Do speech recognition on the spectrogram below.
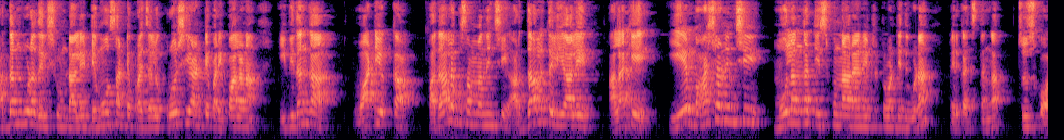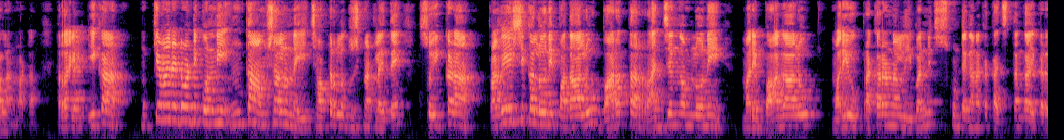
అర్థం కూడా తెలిసి ఉండాలి. డెమోస్ అంటే ప్రజలు క్రోషియా అంటే పరిపాలన. ఈ విధంగా వాటి యొక్క పదాలకు సంబంధించి అర్థాలు తెలియాలి. అలాగే ఏ భాష నుంచి మూలంగా తీసుకున్నారనేటటువంటిది కూడా మీరు ఖచ్చితంగా చూసుకోవాలన్నమాట. రైట్ ఇక ముఖ్యమైనటువంటి కొన్ని ఇంకా అంశాలు ఉన్నాయి ఈ చాప్టర్లో చూసినట్లయితే. సో ఇక్కడ ప్రవేశికలోని పదాలు భారత రాజ్యాంగంలోని మరి భాగాలు మరియు ప్రకరణలు ఇవన్నీ చూసుకుంటే కనుక ఖచ్చితంగా ఇక్కడ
